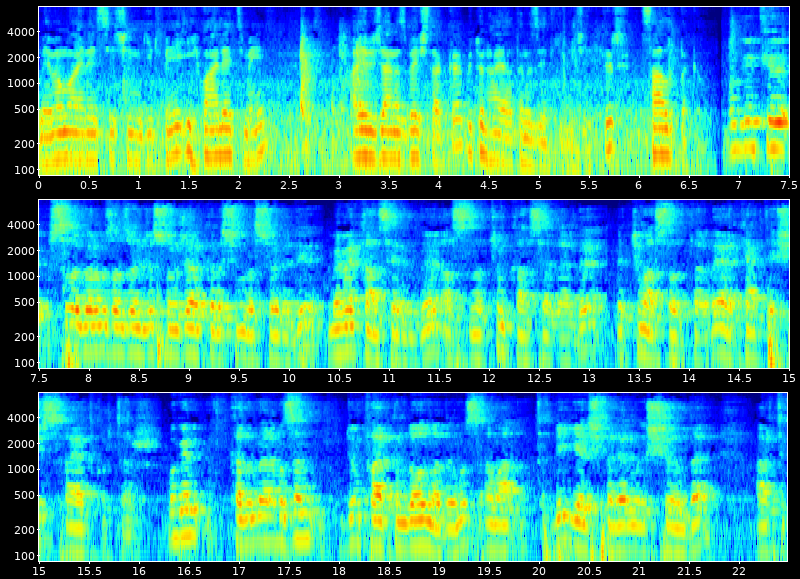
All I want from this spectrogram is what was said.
meme muayenesi için gitmeyi ihmal etmeyin. Ayıracağınız 5 dakika bütün hayatınızı etkileyecektir. Sağlıkla kalın. Bugünkü sloganımız az önce sunucu arkadaşım da söyledi. Meme kanserinde aslında tüm kanserlerde ve tüm hastalıklarda erken teşhis hayat kurtarır. Bugün kadınlarımızın dün farkında olmadığımız ama tıbbi gelişmelerin ışığında artık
